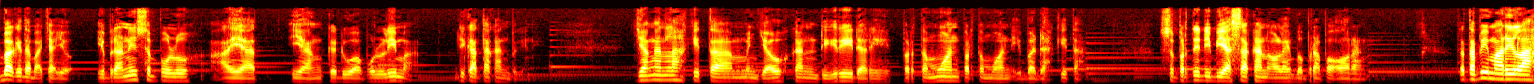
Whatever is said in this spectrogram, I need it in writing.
Coba kita baca yuk. Ibrani 10 ayat yang ke-25 dikatakan begini. Janganlah kita menjauhkan diri dari pertemuan-pertemuan ibadah kita, seperti dibiasakan oleh beberapa orang. Tetapi marilah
